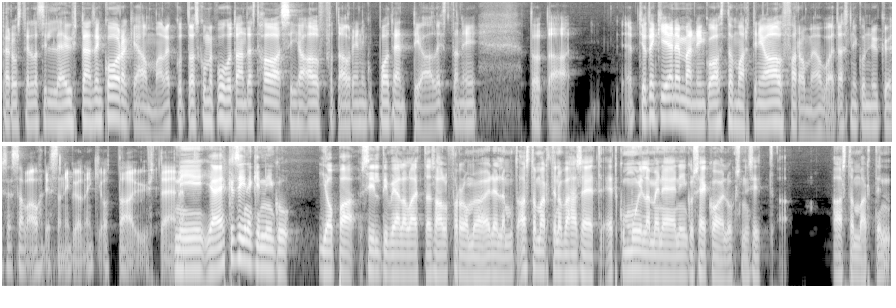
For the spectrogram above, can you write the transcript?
perusteella sille yhtään sen korkeammalle, kun tuossa kun me puhutaan tästä Haasin ja Alfa Taurin niin potentiaalista, niin tota, et jotenkin enemmän niin kuin Aston Martin ja Alfa Romeo voitaisiin niin kuin nykyisessä vauhdissa niin kuin jotenkin ottaa yhteen. Niin, ja ehkä siinäkin niin kuin jopa silti vielä laittaisi Alfa Romeo edelle, mutta Aston Martin on vähän se, että, että kun muilla menee niin kuin sekoiluksi, niin sitten Aston Martin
